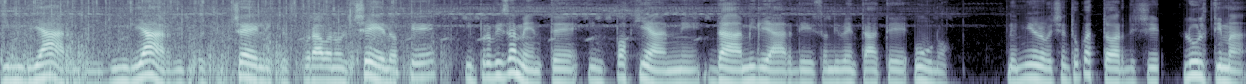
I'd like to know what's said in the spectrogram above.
di miliardi, di miliardi di questi uccelli che oscuravano il cielo che improvvisamente in pochi anni da miliardi sono diventate uno. Nel 1914 l'ultima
